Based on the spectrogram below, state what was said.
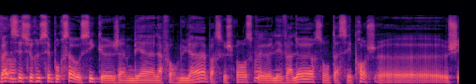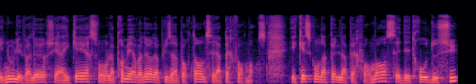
ben, C'est pour ça aussi que j'aime bien la Formule 1 parce que je pense que les valeurs sont assez proches. chez nous, les valeurs chez iCare sont la première valeur la plus importante, c'est la performance. Et qu'est-ce qu'on appelle la performance? C'est d'être au-dessus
